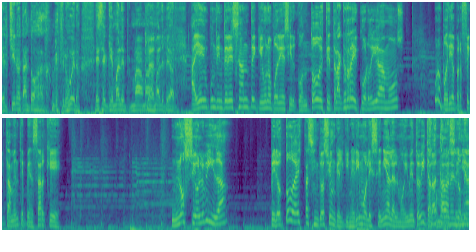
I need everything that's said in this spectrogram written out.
el chino está en todas, pero bueno, es el que más le, más, más- Claro. más le pegaron. Ahí hay un punto interesante que uno podría decir, con todo este track record, digamos, uno podría perfectamente pensar que no se olvida, pero toda esta situación que el kirchnerismo le señala al movimiento Evita, Ya como estaba le en el señala-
